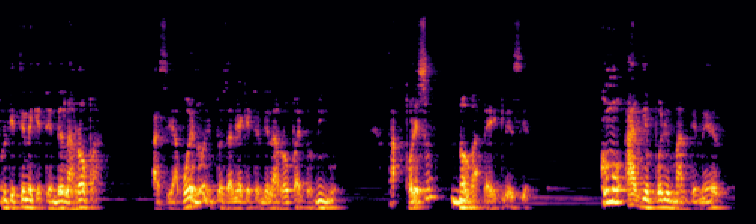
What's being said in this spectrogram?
porque tiene que tender la ropa. Hacía bueno, entonces había que tender la ropa el domingo. por eso no va a la iglesia. ¿Cómo alguien puede mantener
